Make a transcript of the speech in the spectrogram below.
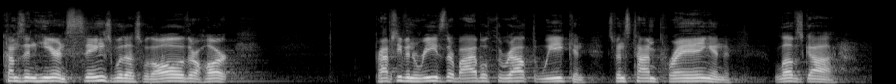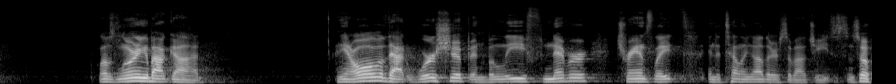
comes in here and sings with us with all of their heart. Perhaps even reads their Bible throughout the week and spends time praying and loves God, loves learning about God. And yet, all of that worship and belief never translates into telling others about Jesus. And so,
